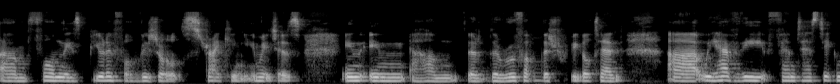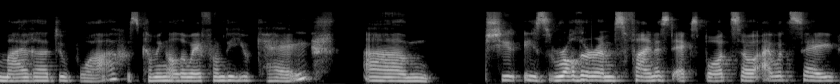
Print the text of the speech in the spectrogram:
um, form these beautiful visual, striking images in in um, the, the roof of the Spiegel tent. Uh, we have the fantastic Myra Dubois, who's coming all the way from the UK. Um, she is Rotherham's finest export. So I would say,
